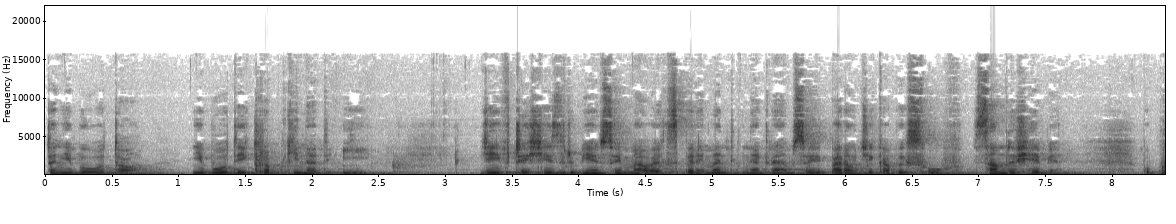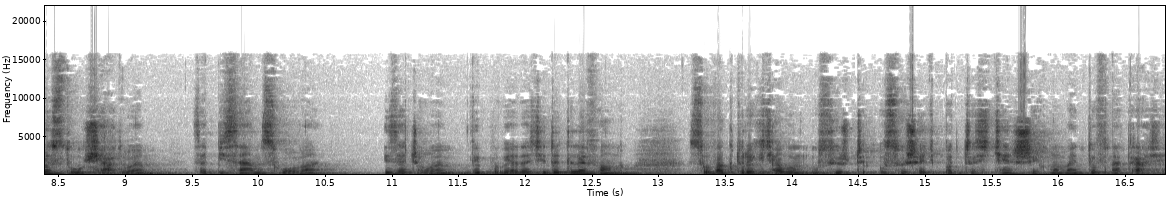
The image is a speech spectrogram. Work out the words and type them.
to nie było to. Nie było tej kropki nad i. Dzień wcześniej zrobiłem sobie mały eksperyment i nagrałem sobie parę ciekawych słów, sam do siebie. Po prostu usiadłem, zapisałem słowa i zacząłem wypowiadać je do telefonu. Słowa, które chciałbym usłyszeć podczas cięższych momentów na trasie.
